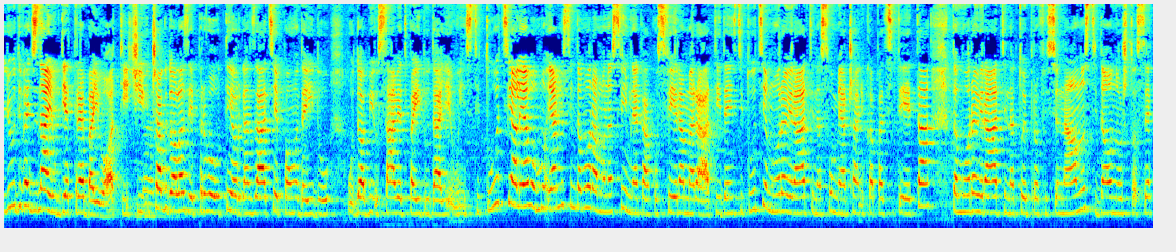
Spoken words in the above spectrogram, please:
ljudi već znaju gdje trebaju otići. Da. Čak dolaze prvo u te organizacije, pa onda idu u dobiju savjet, pa idu dalje u institucije, ali evo, ja mislim da moramo na svim nekako sferama raditi, da institucije moraju raditi na svom jačanju kapaciteta, da moraju raditi na toj profesionalnosti, da ono što se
